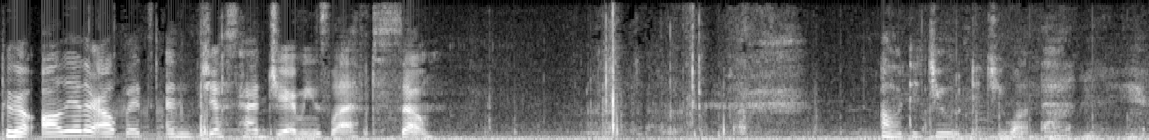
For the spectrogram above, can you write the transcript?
Took out all the other outfits and just had jammies left. So Oh, did you did you want that? Here.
